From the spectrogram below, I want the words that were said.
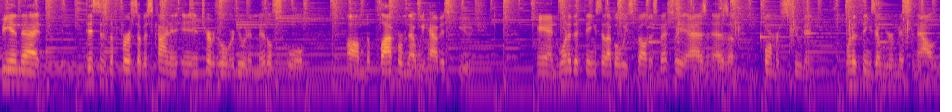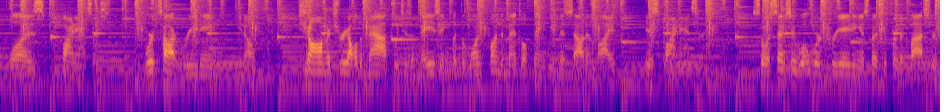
being that this is the first of its kind in, in terms of what we're doing in middle school, um, the platform that we have is huge. And one of the things that I've always felt, especially as, as a former student, one of the things that we were missing out was finances. We're taught reading, you know, geometry, all the math, which is amazing, but the one fundamental thing we miss out in life is finances. So essentially what we're creating, especially for the classroom,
